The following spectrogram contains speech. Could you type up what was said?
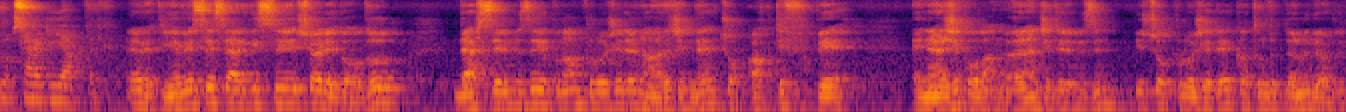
bu sergiyi yaptık? Evet, YBS sergisi şöyle doğdu. Derslerimizde yapılan projelerin haricinde çok aktif ve enerjik olan öğrencilerimizin birçok projede katıldıklarını gördük.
